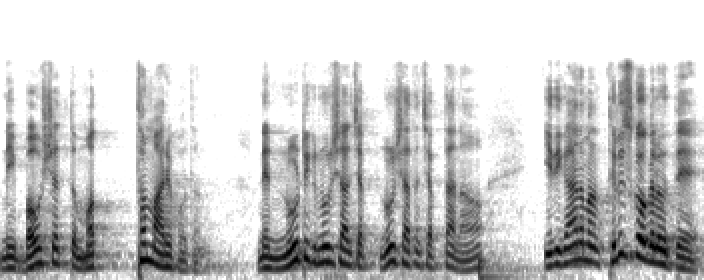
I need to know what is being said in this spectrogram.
నీ భవిష్యత్తు మొత్తం మారిపోతుంది. నేను నూటికి నూరు శాతం చెప్ నూరు శాతం చెప్తాను. ఇది కానీ మనం తెలుసుకోగలిగితే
